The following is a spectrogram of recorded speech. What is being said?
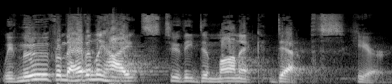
We've moved from the heavenly heights to the demonic depths here.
